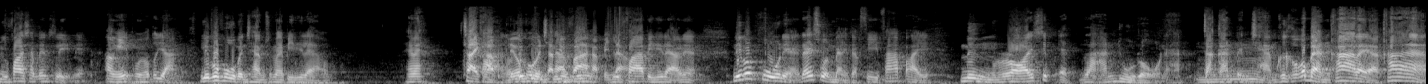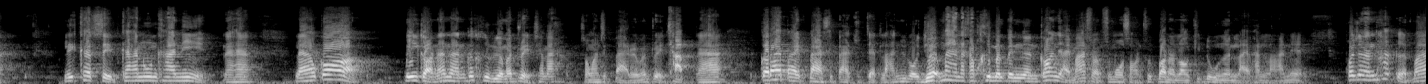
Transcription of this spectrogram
ยูฟ่าแชมเปี้ยนส์ลีกเนี่ยเอางี้ผมยกตัวอย่างลิเวอร์พูลเป็นแชมป์ใช่ไหมปีที่แล้วใช่ไหมใช่ครับลิเวอร์พูลเป็นแชมป์ยูฟ่าครับปีที่ฟีแล้วฟ่าปีที่แล้วเนี่ยลิเวอร์พูลเนี่ยได้ส่วนแบ่งจากฟีฟ่าไป 111 ล้านยูโรนะฮะจากการเป็นแชมป์คือเขาก็แบ่งค่าอะไรอะค่า ลิขสิทธิ์ค่านู่นค่านี่นะฮะแล้วก็ปีก่อนหน้านั้นก็คือเรอัลมาดริดใช่ไหม2018เรอัลมาดริดครับนะฮะ ก็ได้ไป 88.7 ล้านยูโร เยอะมากนะครับ คือมันเป็นเงินก้อนใหญ่มากสำหรับสโมสรฟุตบอลนะลองคิดดูเงินหลายพันล้านเนี่ย เพราะฉะนั้นถ้าเกิดว่า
